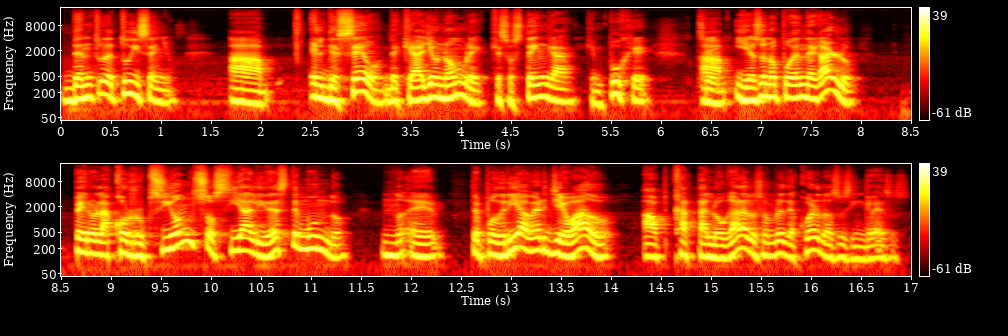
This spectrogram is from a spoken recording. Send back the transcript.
dentro de tu diseño ah, el deseo de que haya un hombre que sostenga, que empuje, ah, y eso no puedes negarlo. Pero la corrupción social y de este mundo eh, te podría haber llevado a catalogar a los hombres de acuerdo a sus ingresos,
